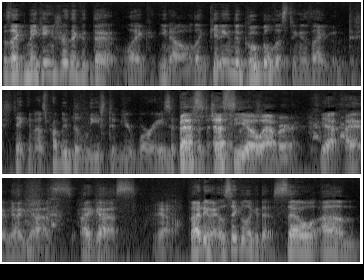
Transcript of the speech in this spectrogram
It's like making sure that, that like you know, like getting the Google listing is like taken as probably the least of your worries. if there's a Best SEO ever. Yeah, I, I guess. I guess. Yeah. But anyway, let's take a look at this. So, um,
